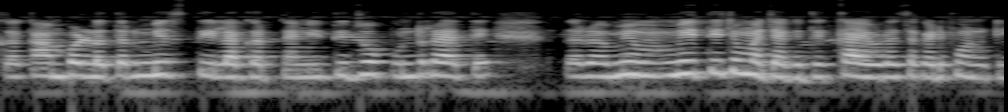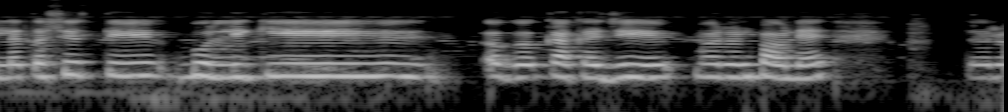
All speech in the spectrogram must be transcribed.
का काम पडलं तर मीच तिला करते आणि ती झोपून राहते. तर मी मी तिची मजा घेते. काय एवढं सकाळी फोन केला? तशीच ती बोलली की अगं काकाजी मरण पावले आहेत. तर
